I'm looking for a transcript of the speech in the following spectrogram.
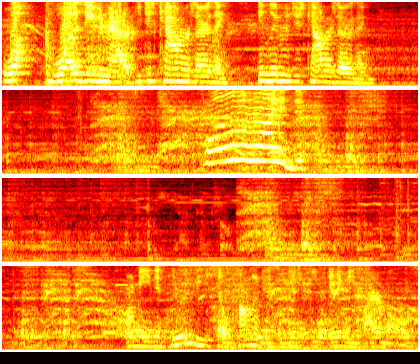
What? What does it even matter? He just counters everything. He literally just counters everything. God! I mean, if you would be so kind as to just keep giving me fireballs.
